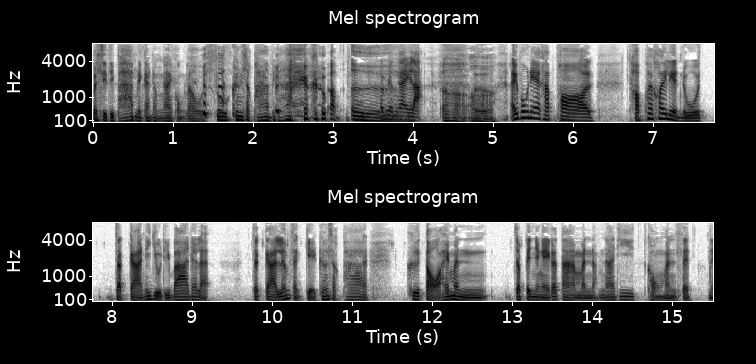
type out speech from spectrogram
ประสิทธิภาพในการทำงานของเราสู้เครื่องซักผ้าไม่ได้คือแบบเออทำยังไงล่ะเออเอเอออไอ้พวกเนี้ยครับ พอท็อปค่อย ๆ เรียนรู้จากการที่อยู่ที่บ้านนั่นแหละจากการเริ่มสังเกตเครื่องซักผ้า คือต่อให้มันจะเป็นยังไงก็ตามมันทำหน้าที่ของมันเสร็จใน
